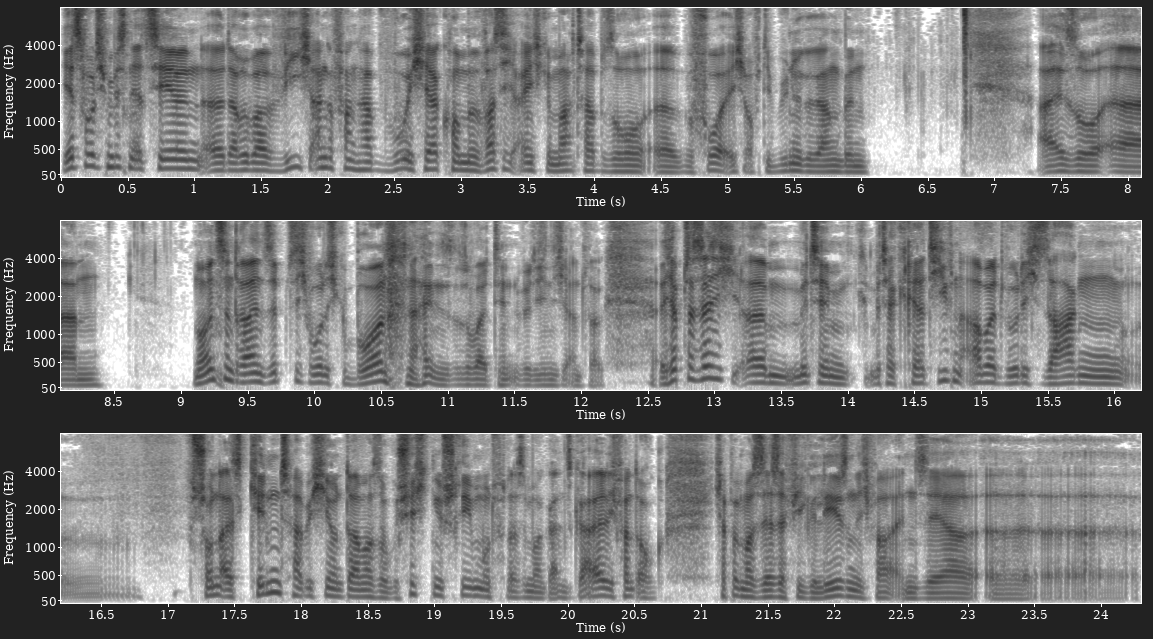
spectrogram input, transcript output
Jetzt wollte ich ein bisschen erzählen äh, darüber, wie ich angefangen habe, wo ich herkomme, was ich eigentlich gemacht habe, so äh, bevor ich auf die Bühne gegangen bin. Also, ähm, 1973 wurde ich geboren. Nein, so weit hinten würde ich nicht anfangen. Ich habe tatsächlich ähm, mit dem mit der kreativen Arbeit würde ich sagen schon als Kind habe ich hier und da mal so Geschichten geschrieben und fand das immer ganz geil. Ich fand auch, ich habe immer sehr, sehr viel gelesen. Ich war ein sehr,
